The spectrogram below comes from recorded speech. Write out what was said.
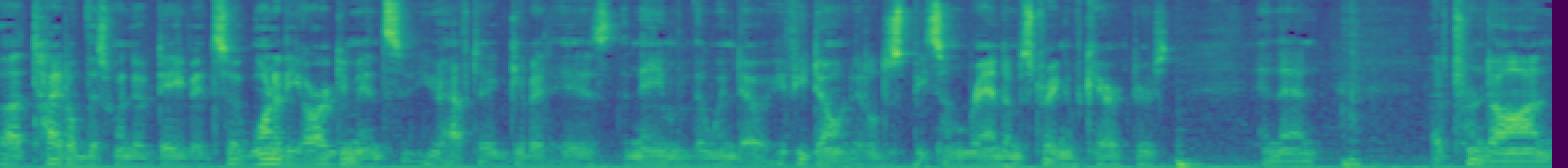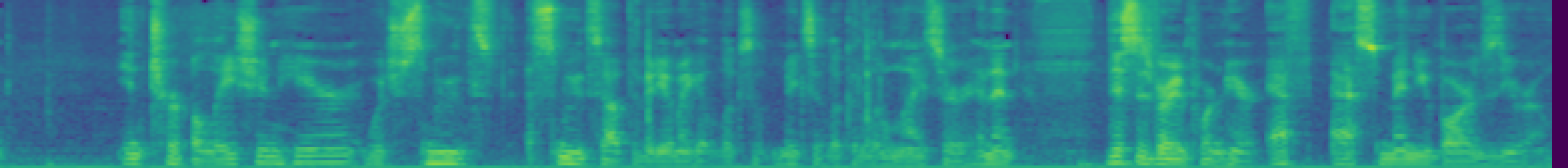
uh, titled this window David. So one of the arguments you have to give it is the name of the window. If you don't, it'll just be some random string of characters. And then I've turned on interpolation here, which smooths smooths out the video, make it looks makes it look a little nicer. And then this is very important here. FS menu bar zero.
